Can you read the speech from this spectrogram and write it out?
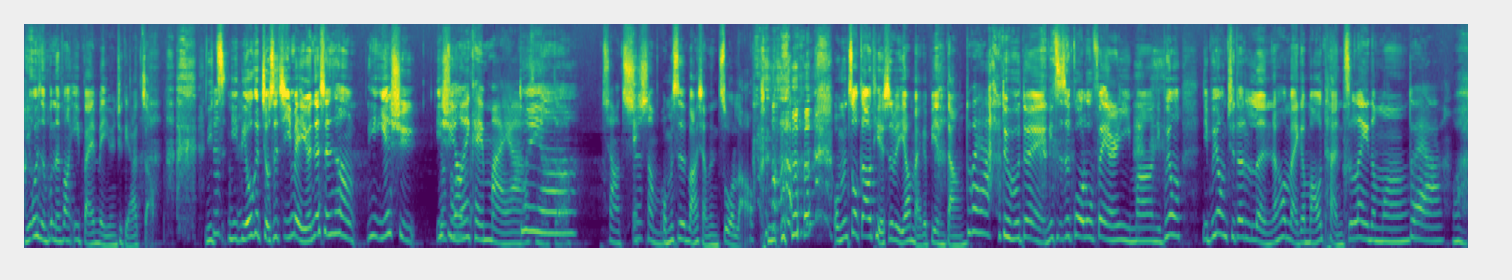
你为什么不能放一百美元去给他找？你 你留个九十几美元在身上，你也许。也许有东西可以买啊，对呀、啊，想吃什么？我们是不是把它想成坐牢？我们坐高铁是不是也要买个便当？对啊，对不对？你只是过路费而已吗？你不用，你不用觉得冷，然后买个毛毯之类的吗？对啊，哇！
